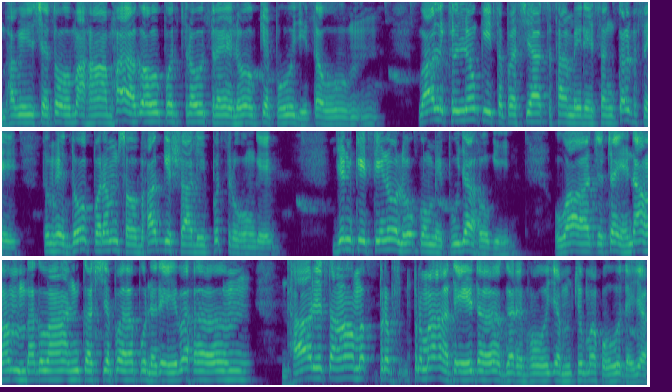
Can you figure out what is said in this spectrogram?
भविष्य तो महाभागौ पुत्र त्रैलोक्य पूजित वालखिल्यों की तपस्या तथा मेरे संकल्प से तुम्हें दो परम सौभाग्यशाली पुत्र होंगे, जिनकी तीनों लोकों में पूजा होगी। वाच चैना भगवान कश्यप पुनरव। धारताम प्रमादेत गर्भोजम चुमहोदय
